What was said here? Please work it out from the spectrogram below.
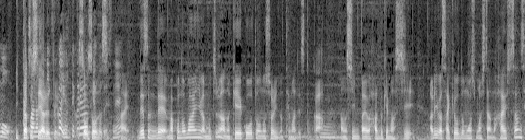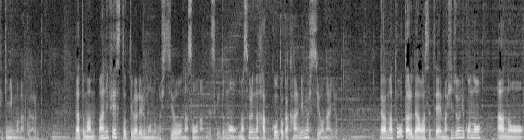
もう一括してやるっていうやってくれるっていうことですね。はい、ですんで、まあ、この場合にはもちろんあの蛍光灯の処理の手間ですとか、うん、あの心配は省けますしあるいは先ほど申しましたあの排出者の責任もなくなると。うんあと、まあ、マニフェストって言われるものも必要なそうなんですけども、まあ、それの発行とか管理も必要ないよと。だからまあトータルで合わせて、まあ、非常にこのあの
